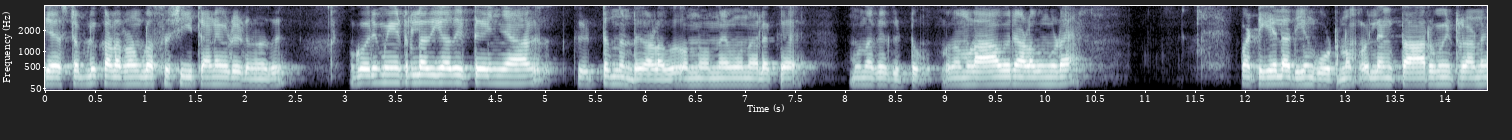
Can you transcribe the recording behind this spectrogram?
J S W colour one plus ഷീറ്റാണ് ഇവിടെ ഇടുന്നത്. നമുക്ക് ഒരു മീറ്ററിലധികം അത് ഇട്ട് കഴിഞ്ഞാൽ കിട്ടുന്നുണ്ട് അളവ്. ഒന്ന് ഒന്ന് മൂന്നാലൊക്കെ മൂന്നൊക്കെ കിട്ടും. അപ്പോൾ നമ്മൾ ആ ഒരു അളവും കൂടെ പട്ടികയിൽ അധികം കൂട്ടണം. ഒരു ലെങ്ത്ത് ആറ് മീറ്ററാണ്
